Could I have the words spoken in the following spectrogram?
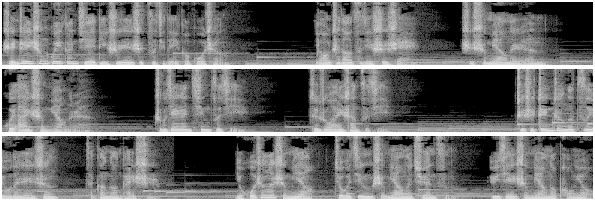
人这一生归根结底是认识自己的一个过程。你要知道自己是谁。”是什么样的人，会爱什么样的人，逐渐认清自己，最终爱上自己。这是真正的自由的人生才刚刚开始。你活成了什么样，就会进入什么样的圈子，遇见什么样的朋友，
